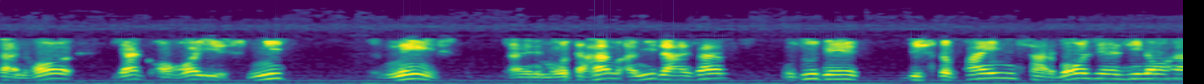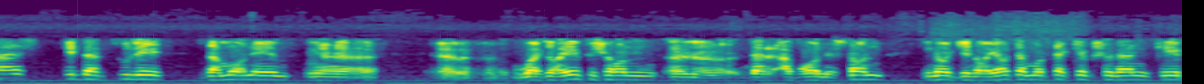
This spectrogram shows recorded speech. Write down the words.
تنها یک آقای اسمیت نیست. یعنی متهم امی لحظه حدود 25 سربازی از اینا هست که در طول زمان وظایفشان در افغانستان اینا جنایات مرتکب شدن که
